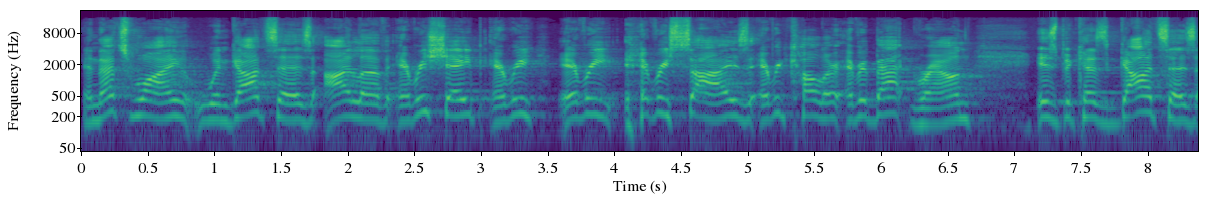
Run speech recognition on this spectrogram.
And that's why when God says, I love every shape, every, every, every size, every color, every background, is because God says,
